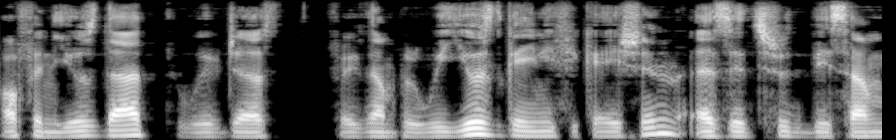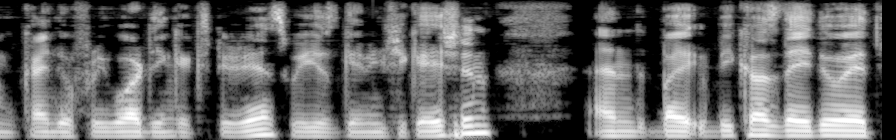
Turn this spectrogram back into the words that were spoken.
often use that. We've just for example, we used gamification as it should be some kind of rewarding experience. We use gamification, and by because they do it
